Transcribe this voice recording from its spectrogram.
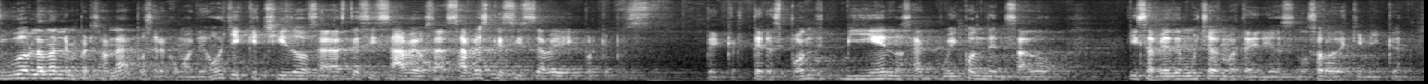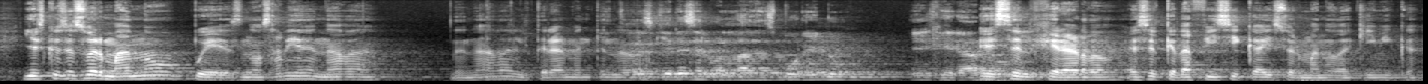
tú hablándole en persona, pues era como de, oye, qué chido, o sea, este sí sabe, o sea, sabes que sí sabe porque pues te, te responde bien, o sea, muy condensado. Y sabía de muchas materias, no solo de química. Y es que o sea, su hermano, pues no sabía de nada. De nada, literalmente nada. Entonces, ¿quién es el Valadez moreno? El Gerardo. Es el Gerardo, es el que da física y su hermano da química.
